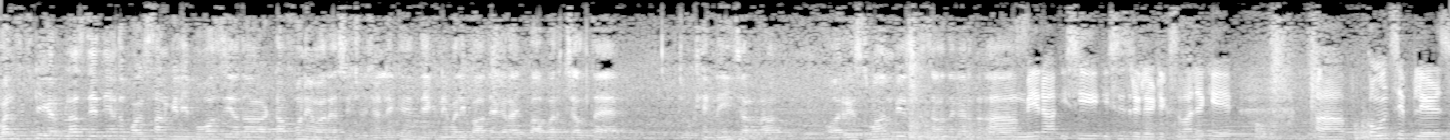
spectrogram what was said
150 अगर प्लस देते हैं तो पाकिस्तान के लिए बहुत ज़्यादा टफ होने वाला है सिचुएशन लेकिन देखने वाली बात है अगर आज बाबर चलता है जो कि नहीं चल रहा और रिजवान भी उसके साथ अगर आ, मेरा इसी इसी से रिलेटेड सवाल है कि कौन से प्लेयर्स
